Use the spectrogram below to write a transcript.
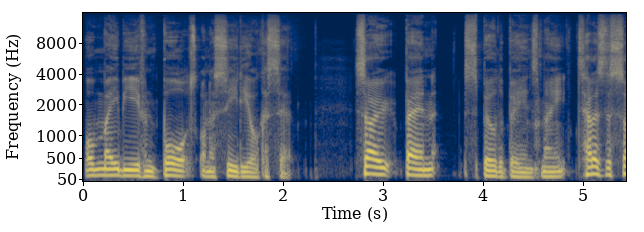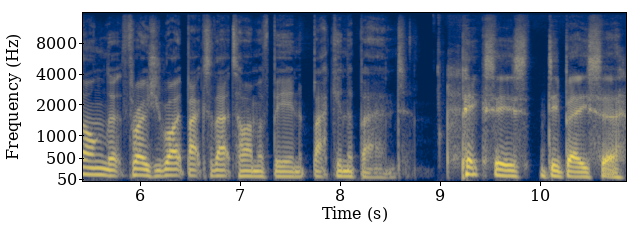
or maybe even bought on a CD or cassette. So, Ben, spill the beans, mate. Tell us the song that throws you right back to that time of being back in the band. Pixies debaser.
